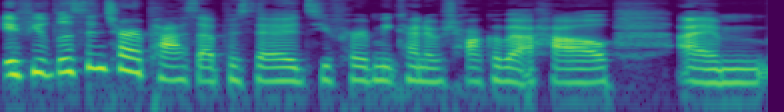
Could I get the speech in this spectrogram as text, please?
if you've listened to our past episodes, you've heard me kind of talk about how I'm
